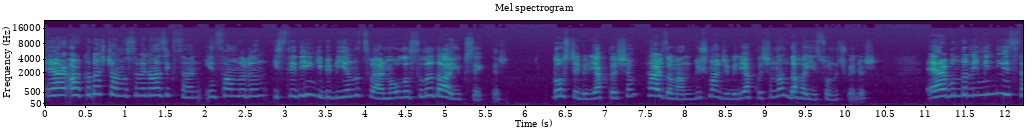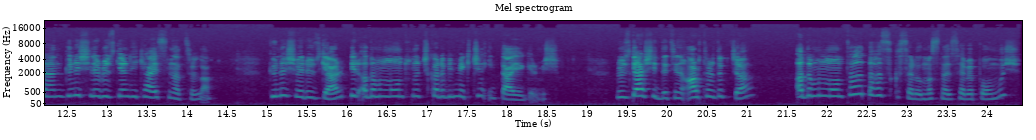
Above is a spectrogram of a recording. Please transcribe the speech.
Eğer arkadaş canlısı ve naziksen insanların istediğin gibi bir yanıt verme olasılığı daha yüksektir. Dostça bir yaklaşım her zaman düşmanca bir yaklaşımdan daha iyi sonuç verir. Eğer bundan emin değilsen güneş ile rüzgarın hikayesini hatırla. Güneş ve rüzgar bir adamın montunu çıkarabilmek için iddiaya girmiş. Rüzgar şiddetini artırdıkça adamın monta daha sıkı sarılmasına sebep olmuş.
